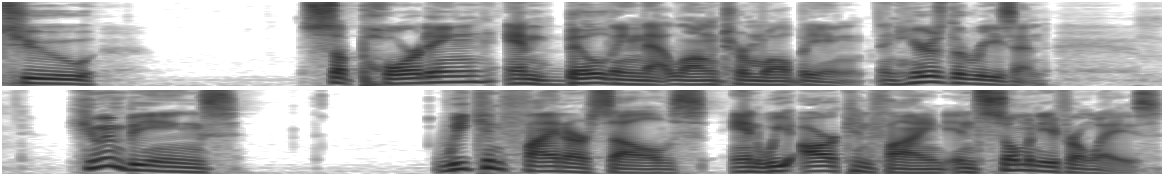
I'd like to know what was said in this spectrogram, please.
to supporting and building that long-term well-being. And here's the reason. Human beings we confine ourselves and we are confined in so many different ways.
